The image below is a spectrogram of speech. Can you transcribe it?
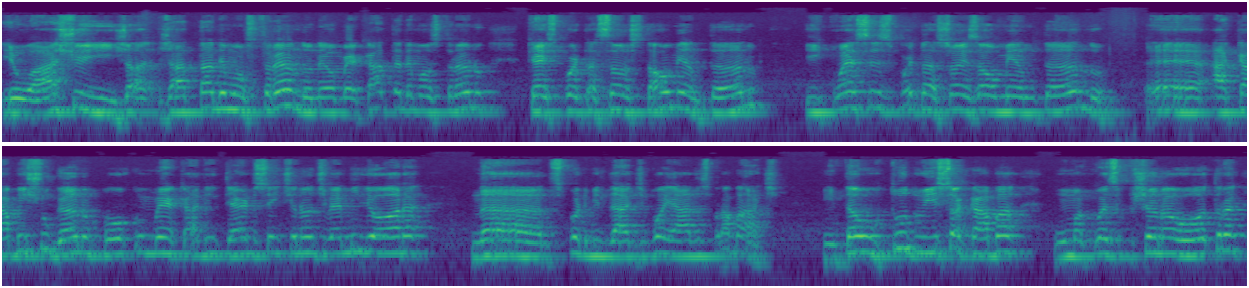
Eu acho e já está demonstrando, né? O mercado está demonstrando que a exportação está aumentando e com essas exportações aumentando, é, acaba enxugando um pouco o mercado interno se a gente não tiver melhora na disponibilidade de boiadas para abate. Então, tudo isso acaba uma coisa puxando a outra,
